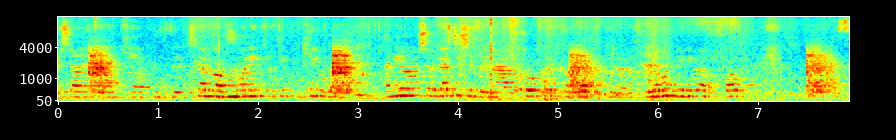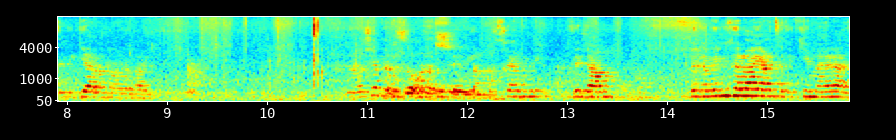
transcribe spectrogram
ישר לתנקים. יש לנו המון איתותים, כאילו, אני ממש הרגשתי שזה מהרחוק לקרוב, כאילו, אנחנו לא מבינים מרחוק, אז זה מגיע לנו על הבית. זה לא שהקדוש ברוך הוא בוחר בי, וגם, וגם אם זה לא היה הצדיקים האלה, אז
